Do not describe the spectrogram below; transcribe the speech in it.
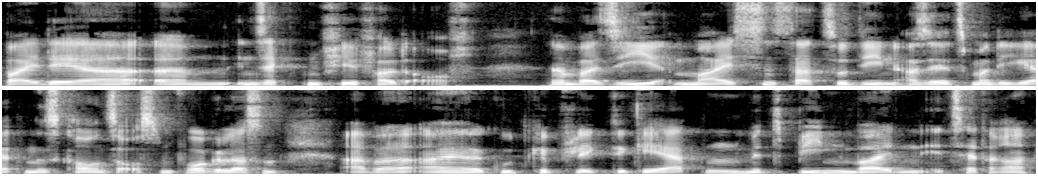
bei der ähm, Insektenvielfalt auf. Ne, weil sie meistens dazu dienen, also jetzt mal die Gärten des Grauens außen vor gelassen, aber äh, gut gepflegte Gärten mit Bienenweiden etc.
